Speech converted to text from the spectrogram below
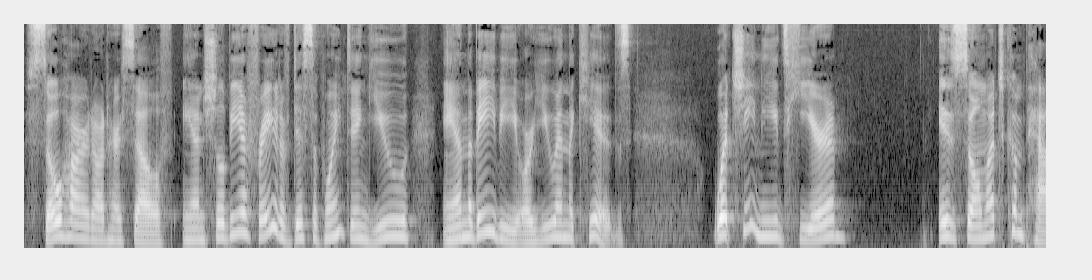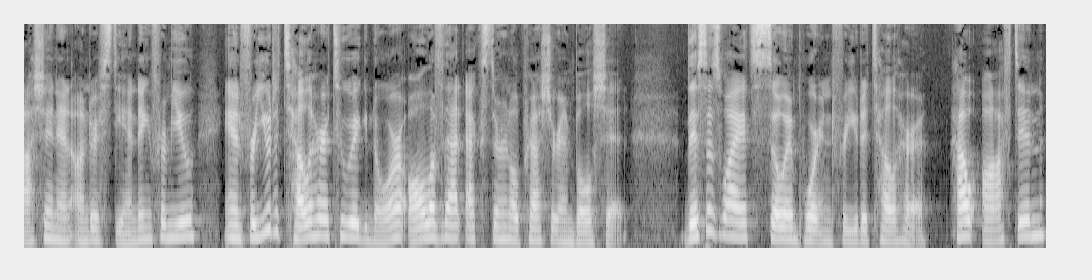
so hard on herself and she'll be afraid of disappointing you and the baby or you and the kids. What she needs here is so much compassion and understanding from you, and for you to tell her to ignore all of that external pressure and bullshit. This is why it's so important for you to tell her how often,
